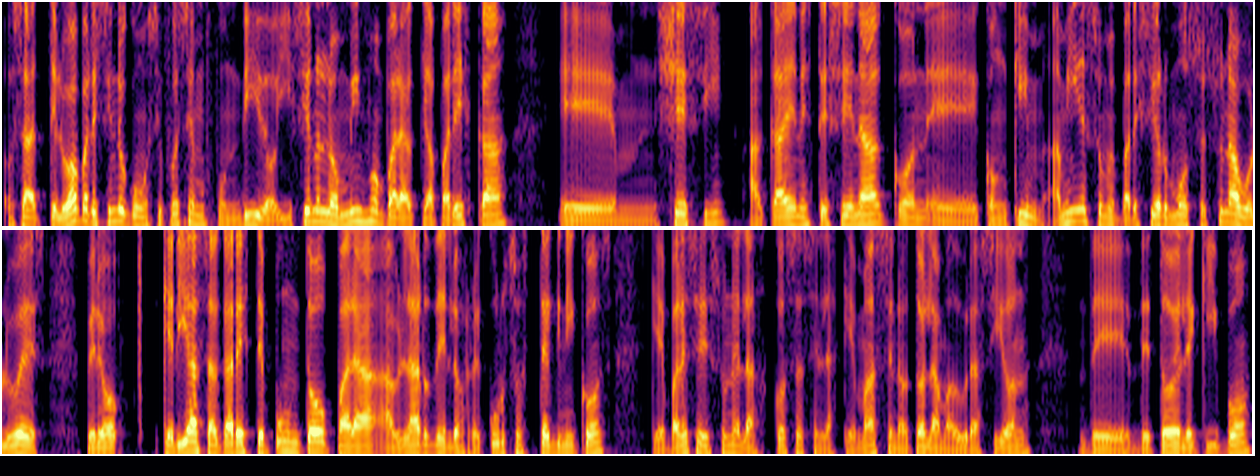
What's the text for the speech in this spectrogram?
O sea, te lo va apareciendo como si fuese fundido. Hicieron lo mismo para que aparezca eh, Jesse acá en esta escena con, eh, con Kim. A mí eso me pareció hermoso, es una boludez, pero quería sacar este punto para hablar de los recursos técnicos, que me parece que es una de las cosas en las que más se notó la maduración de, de todo el equipo,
